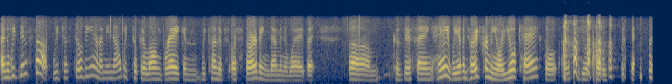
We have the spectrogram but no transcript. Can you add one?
And we didn't stop. We just till the end. I mean, now we took a long break and we kind of are starving them in a way, but um because they're saying, "Hey, we haven't heard from you. Are you okay?" So I have to do a pose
